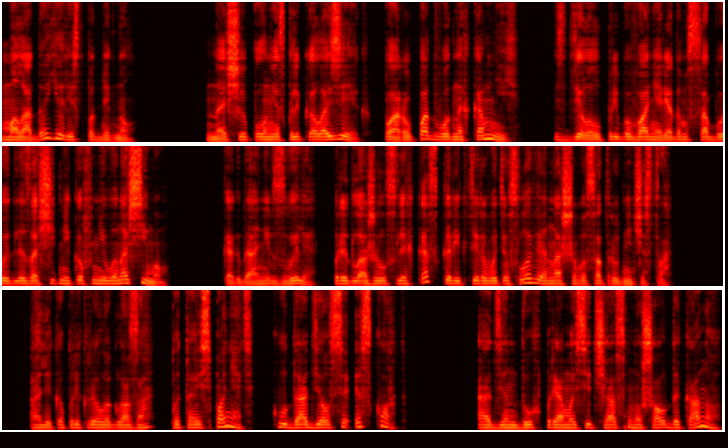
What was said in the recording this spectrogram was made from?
Молодой юрист подмигнул. Нащупал несколько лазеек, пару подводных камней. Сделал пребывание рядом с собой для защитников невыносимым. Когда они взвыли, предложил слегка скорректировать условия нашего сотрудничества. Алика прикрыла глаза, пытаясь понять, куда делся эскорт. Один дух прямо сейчас внушал декану,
